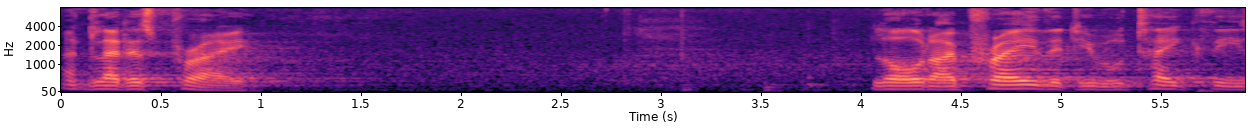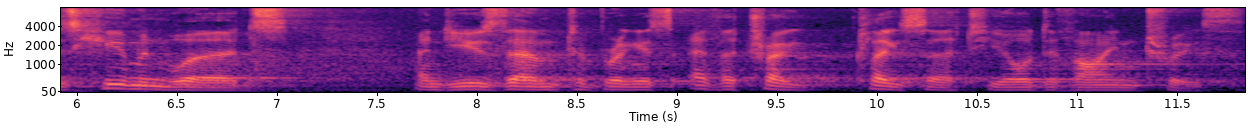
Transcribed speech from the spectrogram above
And let us pray. Lord, I pray that you will take these human words and use them to bring us ever tro- closer to your divine truth.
